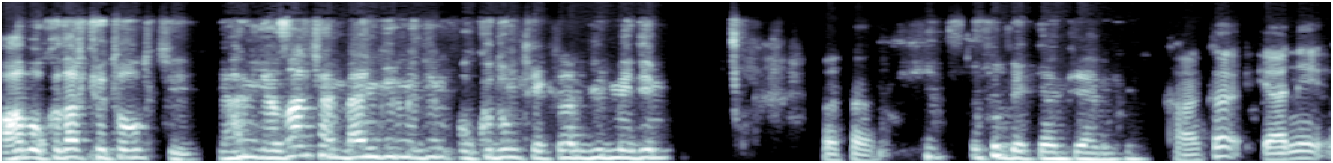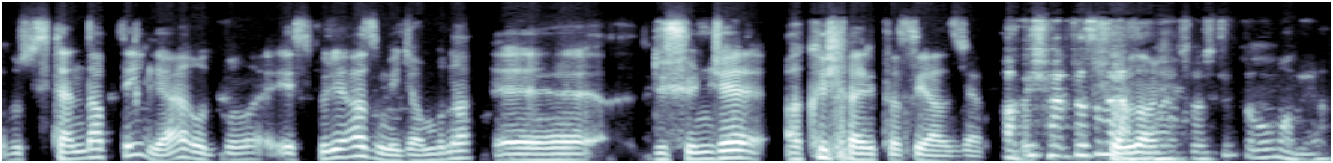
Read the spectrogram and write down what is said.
Abi o kadar kötü oldu ki. Yani yazarken ben gülmedim, okudum tekrar gülmedim. Hiç sıfır beklenti yani. Kanka yani bu stand-up değil ya. Buna espri yazmayacağım. Buna eee, düşünce akış haritası yazacağım. Akış haritası da Şuradan- yapmaya çalıştık da olmadı ya.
